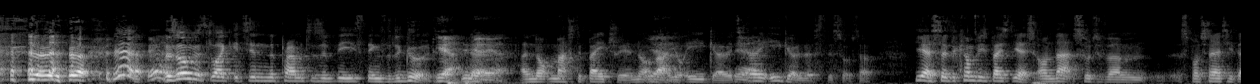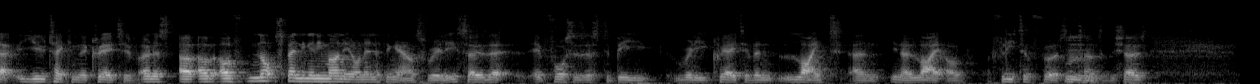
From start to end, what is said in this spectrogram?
yeah, as long as like it's in the parameters of these things that are good. Yeah, you know, yeah, yeah. and not masturbatory and not Yeah. about your ego. It's Yeah. very egoless, this sort of stuff. Yeah, so the company's based, yes, on that sort of um, spontaneity that you taking the creative onus of, of, of not spending any money on anything else, really, so that it forces us to be really creative and light and, you know, light of fleet of foot in terms of the shows.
